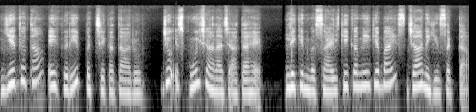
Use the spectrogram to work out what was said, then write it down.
ये तो था एक गरीब बच्चे का तारुफ, जो स्कूल जाना चाहता है, लेकिन वसाइल की कमी के बायस जा नहीं सकता।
